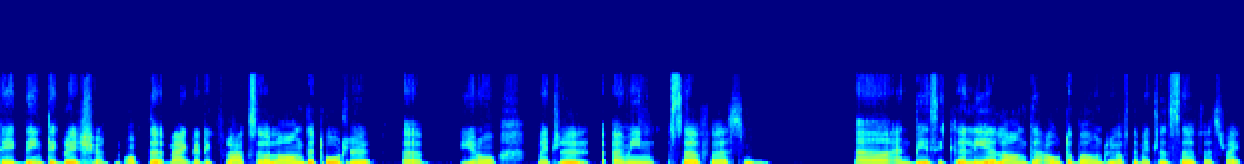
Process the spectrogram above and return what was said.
take the integration of the magnetic flux along the total uh, you know, metal, I mean, surface uh, and basically along the outer boundary of the metal surface, right?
